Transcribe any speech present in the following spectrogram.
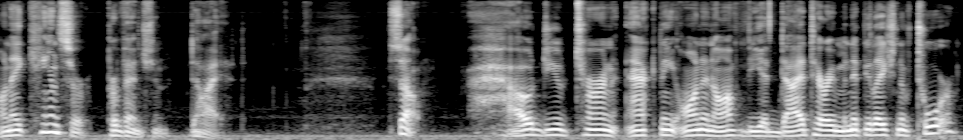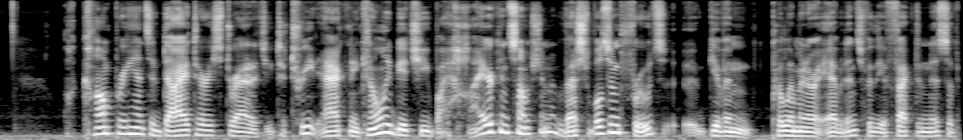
on a cancer prevention diet. So, how do you turn acne on and off via dietary manipulation of TOR? A comprehensive dietary strategy to treat acne can only be achieved by higher consumption of vegetables and fruits, uh, given preliminary evidence for the effectiveness of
